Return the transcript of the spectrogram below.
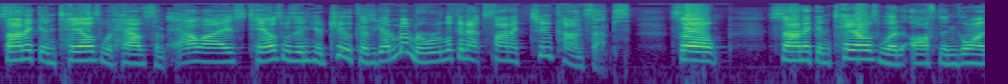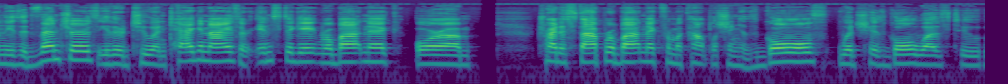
Sonic and Tails would have some allies. Tails was in here too, because you got to remember, we're looking at Sonic 2 concepts. So, Sonic and Tails would often go on these adventures, either to antagonize or instigate Robotnik, or um, try to stop Robotnik from accomplishing his goals, which his goal was to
